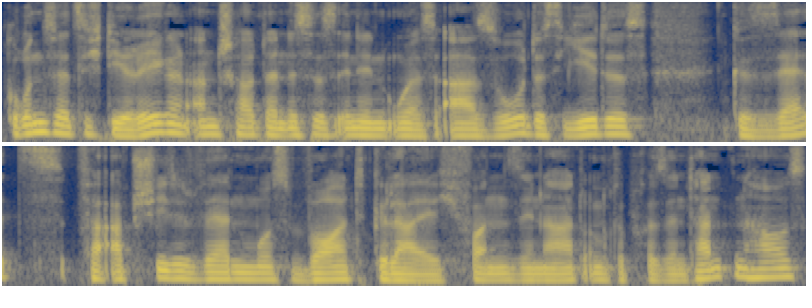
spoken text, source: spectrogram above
grundsätzlich die Regeln anschaut, dann ist es in den USA so, dass jedes Gesetz verabschiedet werden muss, wortgleich von Senat und Repräsentantenhaus.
